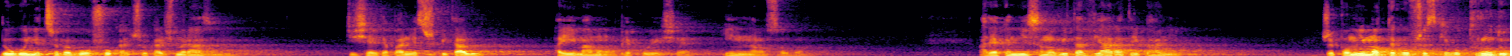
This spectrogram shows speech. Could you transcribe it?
Długo nie trzeba było szukać, szukaliśmy razem. Dzisiaj ta pani jest w szpitalu, a jej mamą opiekuje się inna osoba. Ale jaka niesamowita wiara tej pani, że pomimo tego wszystkiego trudu,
